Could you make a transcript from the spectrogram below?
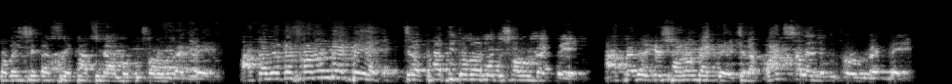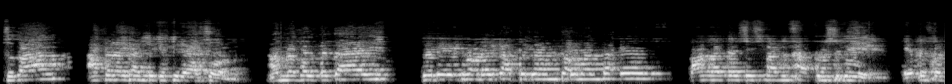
তবে সেটা শেখ হাসিনার মতো স্মরণ রাখবে। আপনাদেরকে স্মরণ রাখবে, সেটা ফাঁসি তোলার মতো স্মরণ রাখবে। আপনাদেরকে স্মরণ রাখবে, সেটা পাঁচ সালের মতো স্মরণ রাখবে। সুতরাং আপনারা এখান থেকে ফিরে আসুন। আমরা বলতে চাই, যদি এই ধরনের কার্যক্রম চলমান থাকে বাংলাদেশ ইসলামী নিয়ে এদেশের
